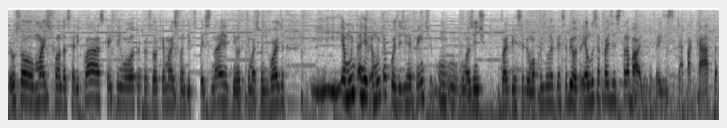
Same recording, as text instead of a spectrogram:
Eu sou mais fã da série clássica, e tem outra pessoa que é mais fã de Deep Space Nine, tem outra que é mais fã de Voyager. E é muita, é muita coisa. De repente, um, um, a gente vai perceber uma coisa e não vai perceber outra. E a Lúcia faz esse trabalho, né? faz esse cata-cata.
